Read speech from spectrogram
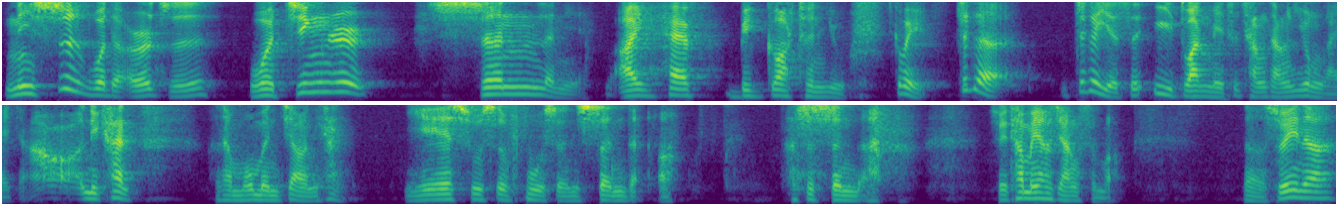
你是我的儿子，我今日。”生了你，I have begotten you。各位，这个这个也是异端，每次常常用来讲啊。你看，好像摩门教，你看耶稣是父神生的啊，他是生的，所以他们要讲什么？呃，所以呢，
